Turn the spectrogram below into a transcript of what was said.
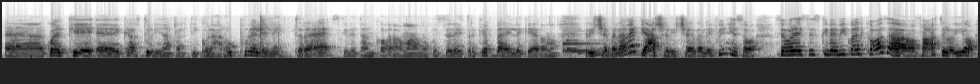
eh, qualche eh, cartolina particolare oppure le lettere eh? scrivete ancora a mano queste lettere che belle che erano. Riceverle. A me piace riceverle quindi insomma se voleste scrivermi qualcosa fatelo. Io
